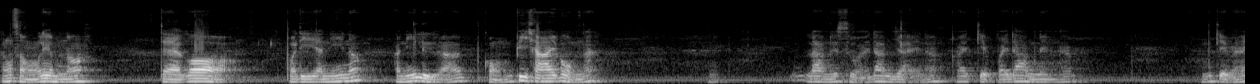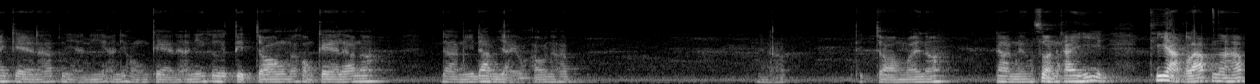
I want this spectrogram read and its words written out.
ทั้งสองเล่มเนาะแต่ก็พอดีอันนี้เนาะอันนี้เหลือของพี่ชายผมนะ ด้ามนี้สวยด้ามใหญ่นะให้เก็บไว้ด้ามหนึ่งครับ ผมเก็บไว้ให้แกนะครับนี่อันนี้อันนี้ของแกนะอันนี้คือติดจองมาของแกแล้วเนาะด้ามนี้ด้ามใหญ่กว่าเขานะครับนี่นะครับ ติดจองไว้เนาะด้ามหนึ่งส่วนใครที่ที่อยากรับนะครับ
